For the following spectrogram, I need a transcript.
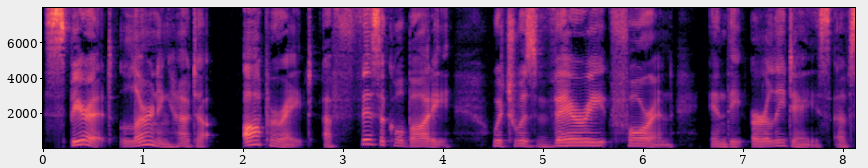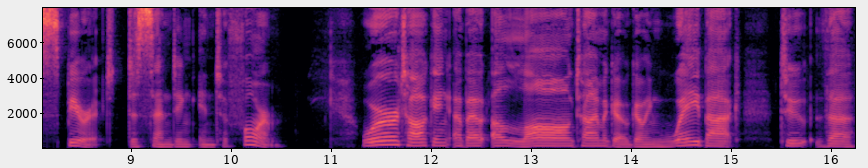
spirit learning how to operate a physical body, which was very foreign in the early days of spirit descending into form. We're talking about a long time ago, going way back to the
